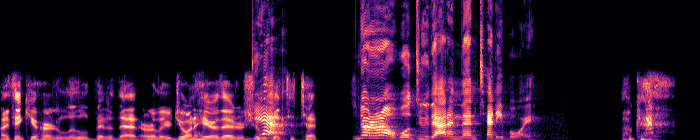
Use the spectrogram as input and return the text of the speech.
I think you heard a little bit of that earlier. Do you want to hear that, or should we get to Ted? No, no, no. We'll do that and then Teddy Boy. Okay.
